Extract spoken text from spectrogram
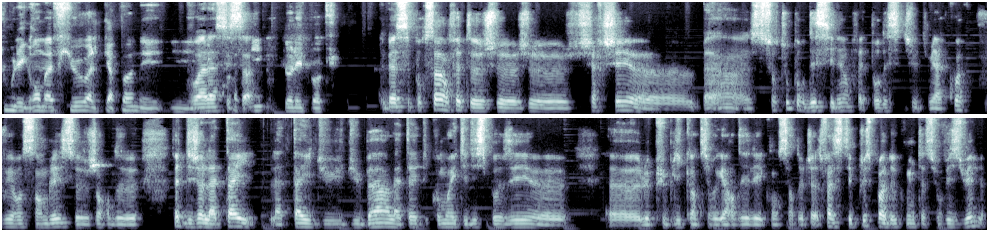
tous les grands mafieux, Al Capone et, et voilà, c'est ça. de l'époque. Ben, c'est pour ça en fait je, je cherchais euh, ben, surtout pour dessiner en fait pour dessiner mais à quoi pouvait ressembler ce genre de en fait déjà la taille la taille du, du bar la taille de comment était disposé euh, euh, le public quand il regardait les concerts de jazz enfin c'était plus pour la documentation visuelle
